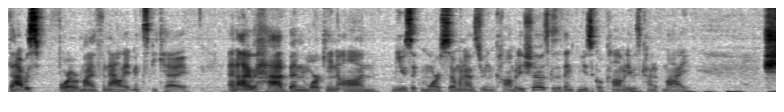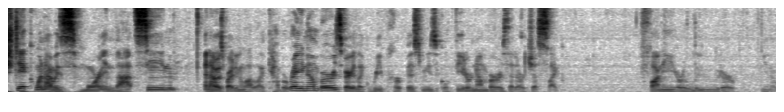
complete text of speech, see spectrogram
that was for my finale at Mix BK, and I had been working on music more so when I was doing comedy shows because I think musical comedy was kind of my shtick when I was more in that scene, and I was writing a lot of like cabaret numbers, very like repurposed musical theater numbers that are just like funny or lewd or you know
